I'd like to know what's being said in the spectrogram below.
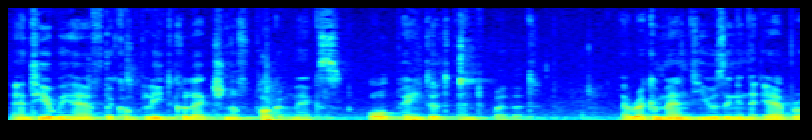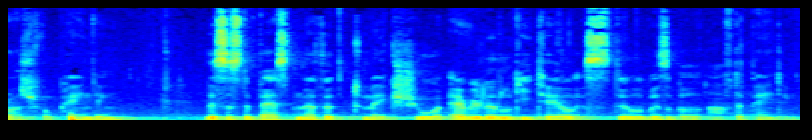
And here we have the complete collection of pocket mechs, all painted and weathered. I recommend using an airbrush for painting, this is the best method to make sure every little detail is still visible after painting.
